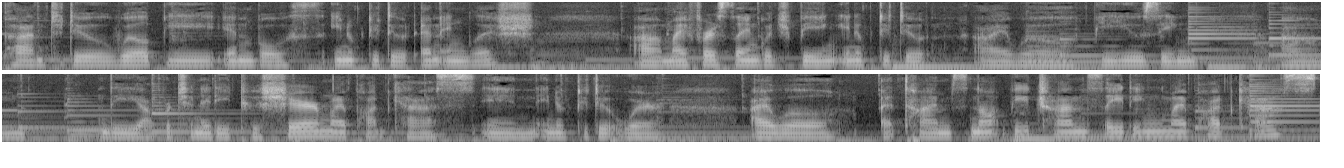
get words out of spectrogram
plan to do will be in both Inuktitut and English. Uh, my first language being Inuktitut, I will be using um, the opportunity to share my podcast in Inuktitut, where I will at times not be translating my podcast,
